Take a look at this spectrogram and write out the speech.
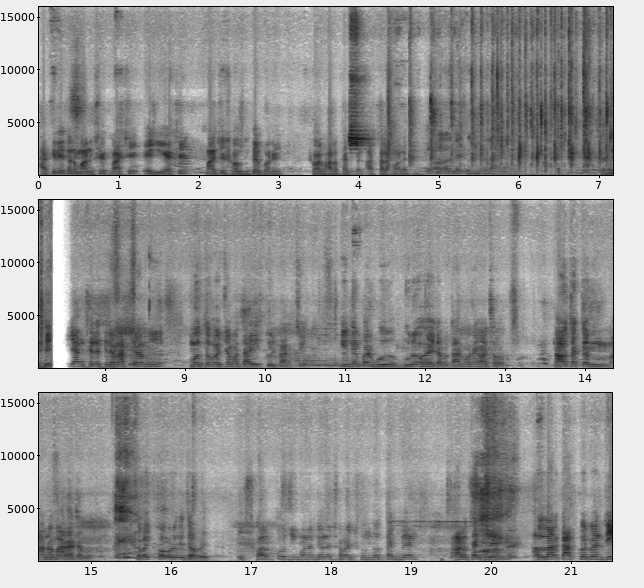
খাতিরে যেন মানুষের পাশে এগিয়ে আসে মানুষের সহযোগিতা করে। সবাই ভালো থাকবেন। আসসালামু আলাইকুম। ইয়াং ছেলে ছিলাম, আজকে আমি মধ্য বয়সে আমার দাড়ি চুল পাচ্ছে কিছুদিন পর বুড়ো হয়ে যাব। তারপরে হয়তো নাও থাকতে আমরা মারা যাব। সবাই কবর দিতে হবে। এই স্বল্প জীবনের জন্য সবাই সুন্দর থাকবেন, ভালো থাকবেন, আল্লাহর কাজ করবেন, যে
